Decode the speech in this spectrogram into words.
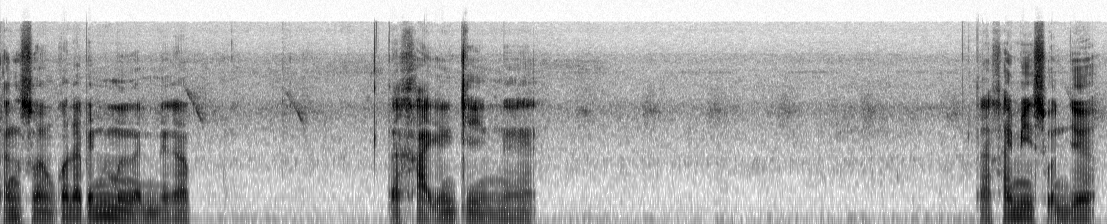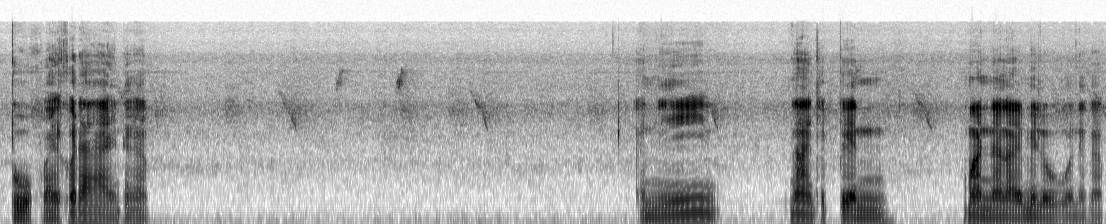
ทั้งส่วนก็ได้เป็นหมื่นนะครับแต่ขายจริงๆนะฮะ ถ้าใครมีสวนเยอะปลูกไว้ก็ได้นะครับ อันนี้น่าจะเป็นมันอะไรไม่รู้นะครับ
